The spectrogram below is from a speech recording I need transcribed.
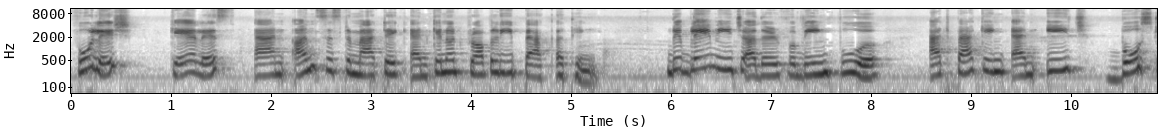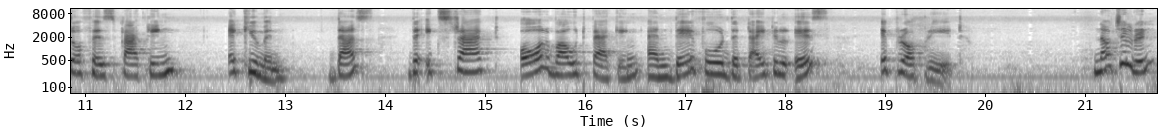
foolish, careless, and unsystematic and cannot properly pack a thing. They blame each other for being poor at packing and each boast of his packing acumen. Thus, the extract all about packing and therefore the title is appropriate. Now children,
